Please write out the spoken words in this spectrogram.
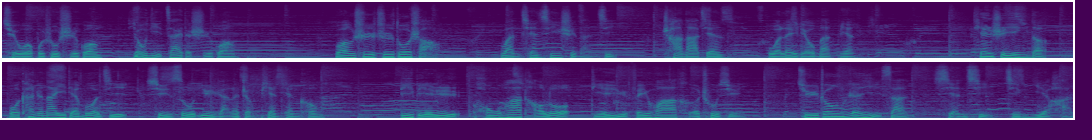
却握不住时光。有你在的时光，往事知多少，万千心事难记。刹那间，我泪流满面。天是阴的，我看着那一点墨迹，迅速晕染了整片天空。离别日，红花桃落，蝶语飞花何处寻？曲终人已散，闲起今夜寒。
